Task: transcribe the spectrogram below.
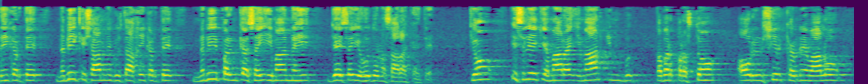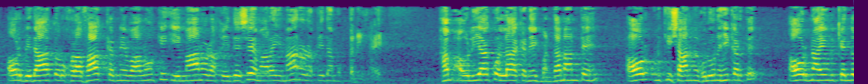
نہیں کرتے، نبی کی شان میں گستاخی کرتے، نبی پر ان کا صحیح ایمان نہیں، جیسے یہود و نصارہ کہتے۔ کیوں؟ اس لیے کہ ہمارا ایمان ان قبر پرستوں اور ان شرک کرنے والوں اور بدعت اور خرافات کرنے والوں کے ایمان اور عقیدے سے ہمارا ایمان اور عقیدہ مختلف ہے۔ ہم اولیاء کو اللہ کا نیک بندہ مانتے ہیں اور ان کی شان میں غلو نہیں کرتے اور نہ ہی ان کے اندر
